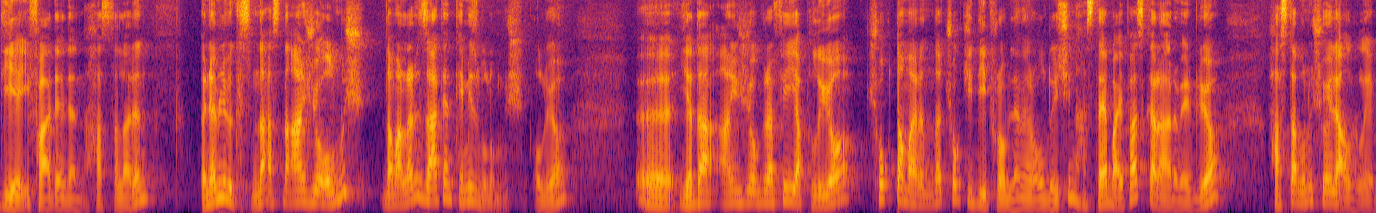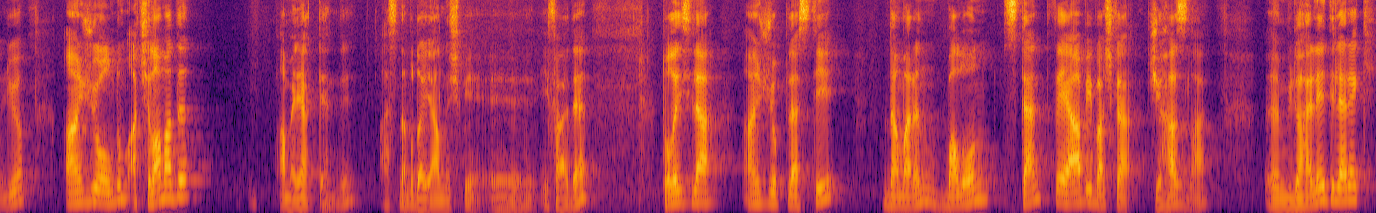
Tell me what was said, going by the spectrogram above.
diye ifade eden hastaların önemli bir kısmında aslında anjiyo olmuş, damarları zaten temiz bulunmuş oluyor. Ee, ya da anjiyografi yapılıyor. Çok damarında çok ciddi problemler olduğu için hastaya bypass kararı veriliyor. Hasta bunu şöyle algılayabiliyor. Anjiyo oldum açılamadı. Ameliyat dendi. Aslında bu da yanlış bir e, ifade. Dolayısıyla anjiyoplasti damarın balon, stent veya bir başka cihazla e, müdahale edilerek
